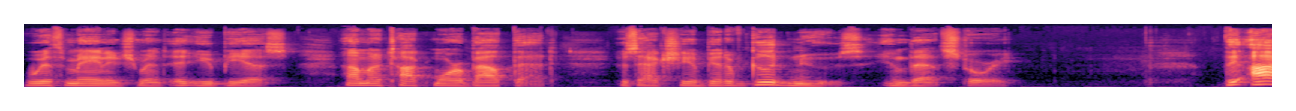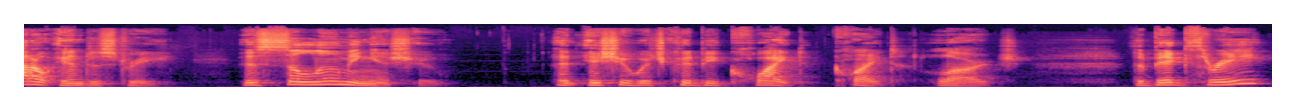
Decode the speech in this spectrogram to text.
with management at UPS. I'm going to talk more about that. There's actually a bit of good news in that story. The auto industry. This is a looming issue, an issue which could be quite, quite large. The big three,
